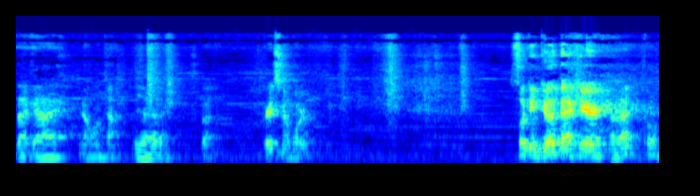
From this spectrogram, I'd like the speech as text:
that guy in a long time. Yeah. but great snowboarder. It's looking good back here. All right. Cool.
